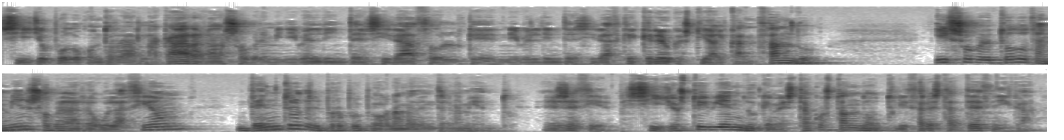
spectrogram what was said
si yo puedo controlar la carga, sobre mi nivel de intensidad o el, nivel de intensidad que creo que estoy alcanzando, y sobre todo también sobre la regulación dentro del propio programa de entrenamiento. Es decir, si yo estoy viendo que me está costando utilizar esta técnica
